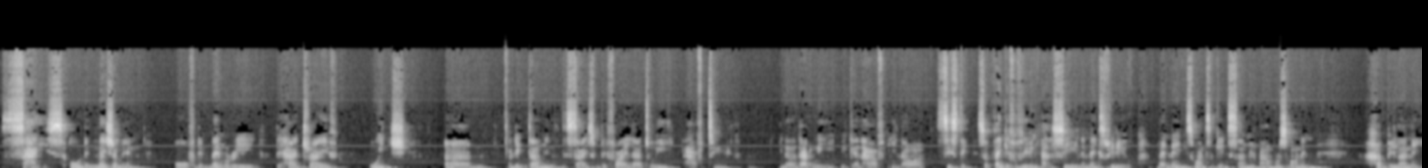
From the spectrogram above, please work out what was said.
size or the measurement of the memory, the hard drive, which um, determines the size of the file that we have to, you know, that we, we can have in our system. So thank you for viewing. I'll see you in the next video. My name is once again Samuel Ambrose Onen. Happy learning.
